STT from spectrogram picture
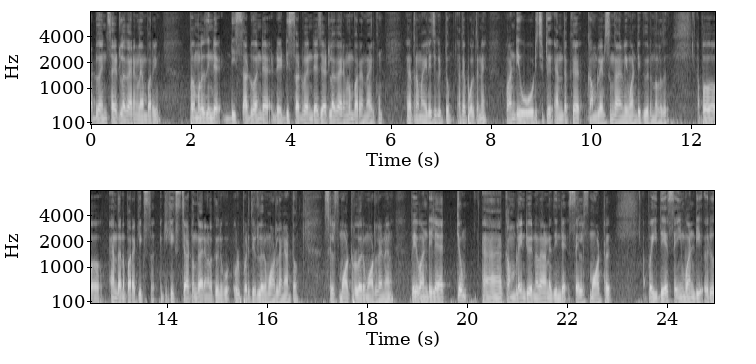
അഡ്വാൻസ് ആയിട്ടുള്ള കാര്യങ്ങൾ ഞാൻ പറയും. ഇപ്പോൾ നമ്മൾ ഇതിന്റെ ഡിസ്അഡ്വാന്റേജ് ഡിസ്അഡ്വാന്റേജ് ആയിട്ടുള്ള കാര്യങ്ങളും പറയുന്നതായിരിക്കും. എത്ര മൈലേജ് കിട്ടും. അതേപോലെ തന്നെ വണ്ടി ഓടിച്ചിട്ട് എന്തൊക്കെ കംപ്ലയിൻസും കാര്യങ്ങളും വണ്ടിക്ക് വരുന്നുള്ളത്. അപ്പോൾ എന്താണ് പറയുക കിക്സ് കിക്സ് സ്റ്റാർട്ടും കാര്യങ്ങളൊക്കെ ഇതിന് ഉൾപ്പെടുത്തിയിട്ടുള്ള ഒരു മോഡൽ തന്നെയാണ് കേട്ടോ സെൽഫ് മോട്ടറുള്ള ഒരു മോഡൽ തന്നെയാണ്. അപ്പോൾ ഈ വണ്ടിയിൽ ഏറ്റവും കംപ്ലൈന്റ് വരുന്നതാണ് ഇതിന്റെ സെൽഫ് മോട്ടർ അപ്പോൾ ഇതേ സെയിം വണ്ടി ഒരു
